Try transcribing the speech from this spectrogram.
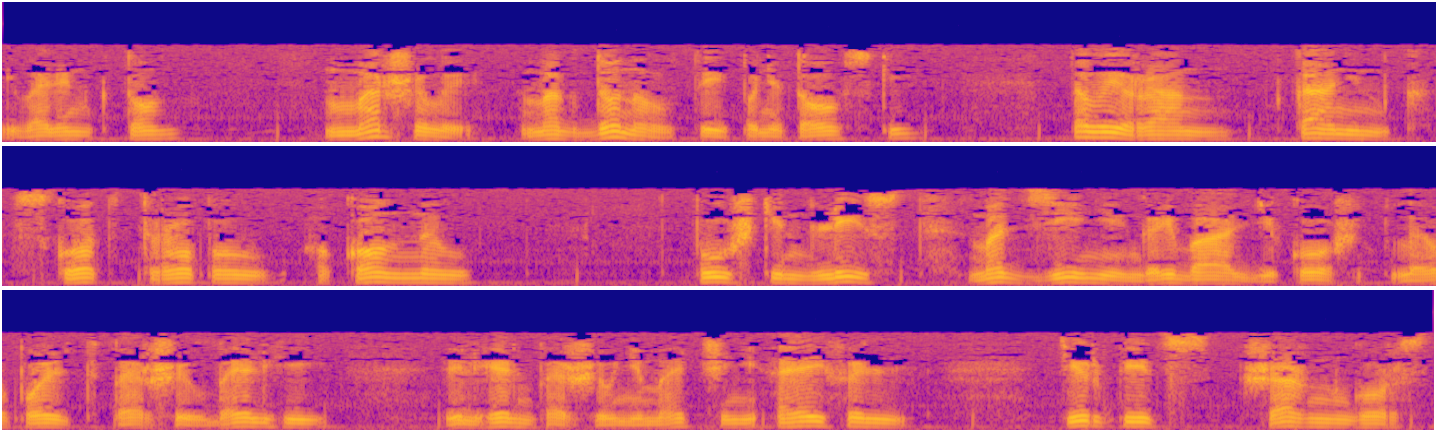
і Велінгтон, маршали Макдоналд і Понятовський, Талейран, Канінг, Скотт, Троллоп, О'Коннелл, Пушкін, Ліст, Мадзіні, Гарібальді, Кошут, Леопольд І в Бельгії, Вільгельм І в Німеччині, Ейфель, Тірпіц, Шарнгорст,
